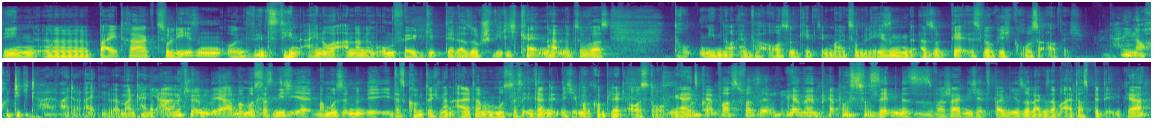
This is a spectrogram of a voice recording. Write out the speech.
den äh, Beitrag zu lesen und wenn es den einen oder anderen im Umfeld gibt, der da so Schwierigkeiten hat mit sowas, drucken ihm doch einfach aus und gebt ihm mal zum Lesen. Also der ist wirklich großartig. Man kann ihn auch digital weiterleiten, wenn man keine ja, Bäume stimmt, Ja, man muss das nicht, äh, man muss, das kommt durch mein Alter, man muss das Internet nicht immer komplett ausdrucken. Ja, jetzt und per Post versenden. Ja, per Post versenden, das ist wahrscheinlich jetzt bei mir so langsam altersbedingt, ja.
